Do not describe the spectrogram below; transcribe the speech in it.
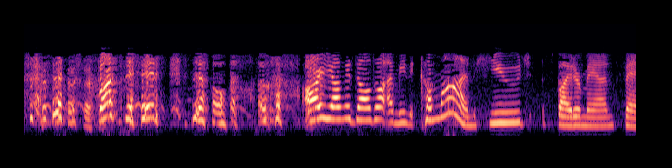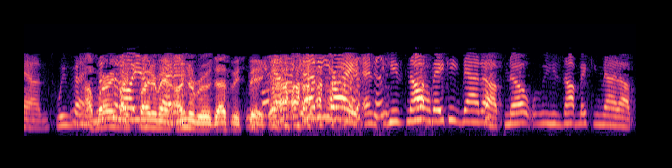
Busted. No. Our young adult, I mean, come on, huge Spider-Man fans. We we Right. I'm wearing my Spider-Man credits. underoos as we speak. That's, that's right, and he's not making that up. No, he's not making that up.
